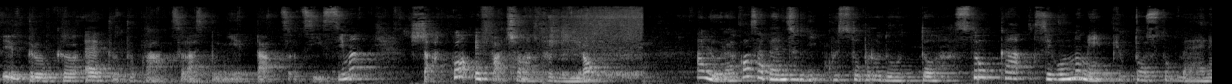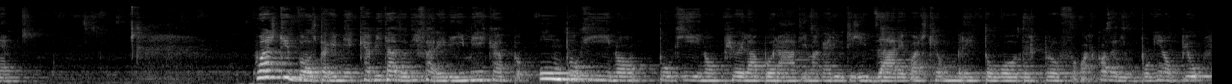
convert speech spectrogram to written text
il trucco è tutto qua sulla spugnetta sozzissima sciacquo e faccio un altro giro allora, cosa penso di questo prodotto? Strucca secondo me piuttosto bene. Qualche volta che mi è capitato di fare dei make up un pochino, pochino più elaborati, magari utilizzare qualche ombretto waterproof, qualcosa di un pochino più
